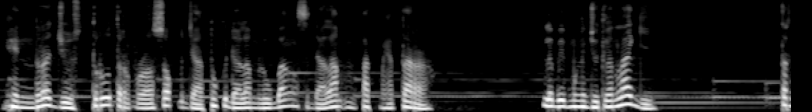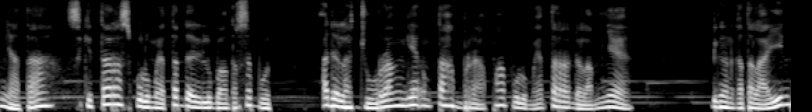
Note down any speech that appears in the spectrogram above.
Hendra justru terperosok jatuh ke dalam lubang sedalam 4 meter. Lebih mengejutkan lagi, Ternyata sekitar 10 meter dari lubang tersebut adalah jurang yang entah berapa puluh meter dalamnya. Dengan kata lain,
